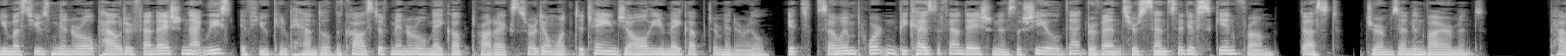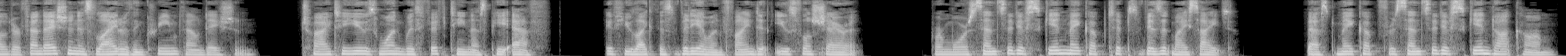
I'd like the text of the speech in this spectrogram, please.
You must use mineral powder foundation at least if you can't handle the cost of mineral makeup products or don't want to change all your makeup to mineral. It's so important because the foundation is the shield that prevents your sensitive skin from dust, germs and environment. Powder foundation is lighter than cream foundation. Try to use one with 15 SPF. If you like this video and find it useful share it. For more sensitive skin makeup tips visit my site bestmakeupforsensitiveskin.com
